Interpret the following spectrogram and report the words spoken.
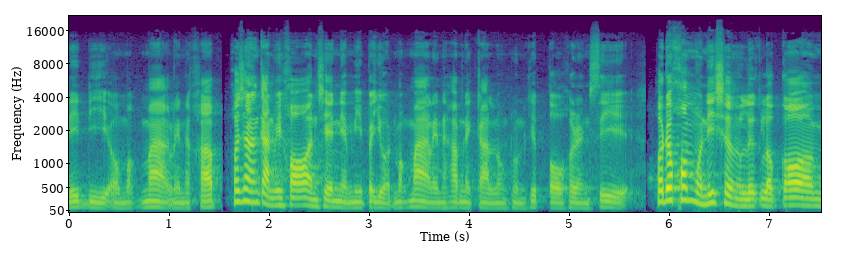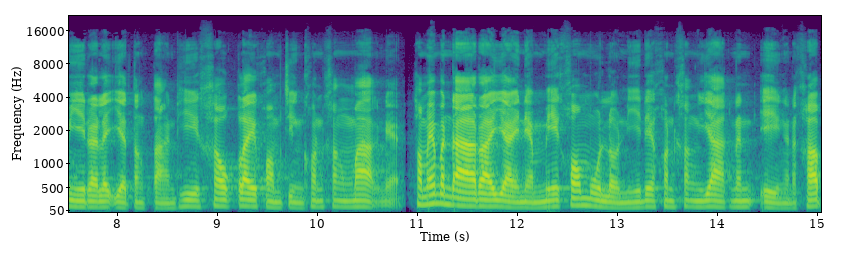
ได้ดีเอามาก ๆ เลยนะครับ เพราะฉะนั้นการวิเคราะห์ออนเชนเนี่ยมีประโยชน์มาก ๆ เลยนะครับ ในการลงทุนคริปโตเคอเรนซี ราะด้วยข้อมูลที่เชิงลึกแล้วก็มีรายละเอียดต่างๆ ที่เข้าใกล้ความจริงค่อนข้างมากเนี่ยทำให้บรรดารายใหญ่เนี่ยเมีข้อมูลเหล่านี้ได้ค่อนข้างยากนั่นเองนะครับ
